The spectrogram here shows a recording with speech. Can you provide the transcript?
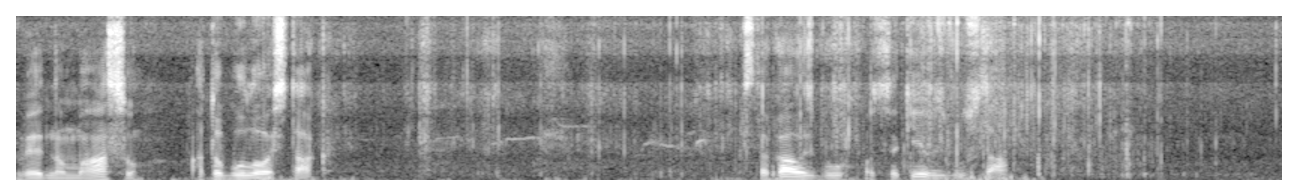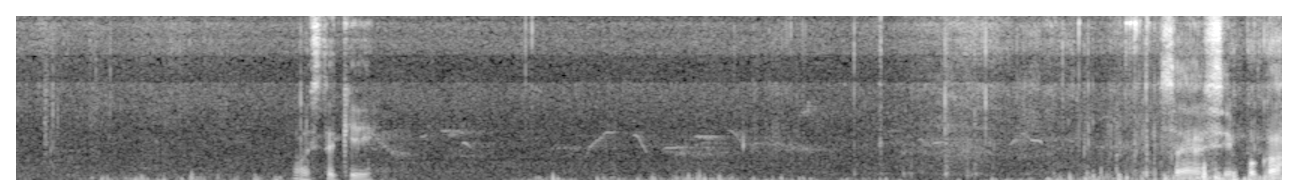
Видно масу, а то було ось так. Ось така ось був, ось такий ось був стан. Ось такий. Все, всім пока.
